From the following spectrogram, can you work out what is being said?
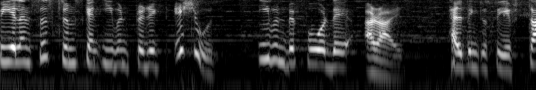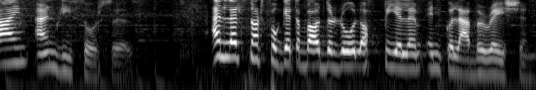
PLM systems can even predict issues even before they arise, helping to save time and resources. And let's not forget about the role of PLM in collaboration.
